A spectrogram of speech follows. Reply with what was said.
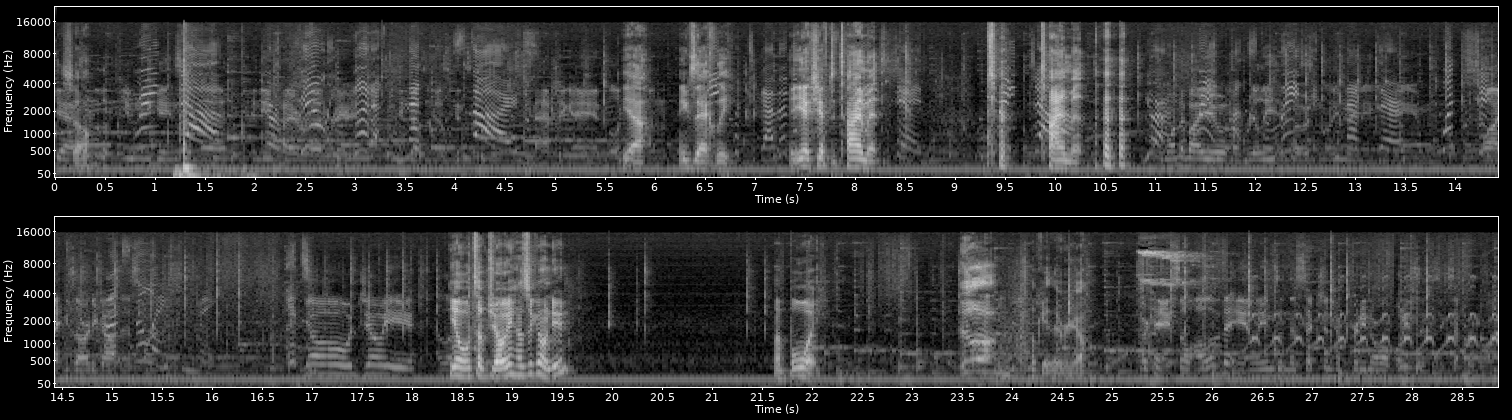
Yeah, So. one of the few mini games in the, in the entire Red Ring that doesn't just consist of smashing A until it's Yeah, exactly. You actually have to time it. time it. I want to buy you a really emotionally draining connector. game. What Why, he's already got this one. constellation make? It's Yo, Joey. Yo, what's up, Joey? How's it going, dude? My boy. Ugh. Okay, there we go. Okay, so all of the aliens in this section have pretty normal voices except for one.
